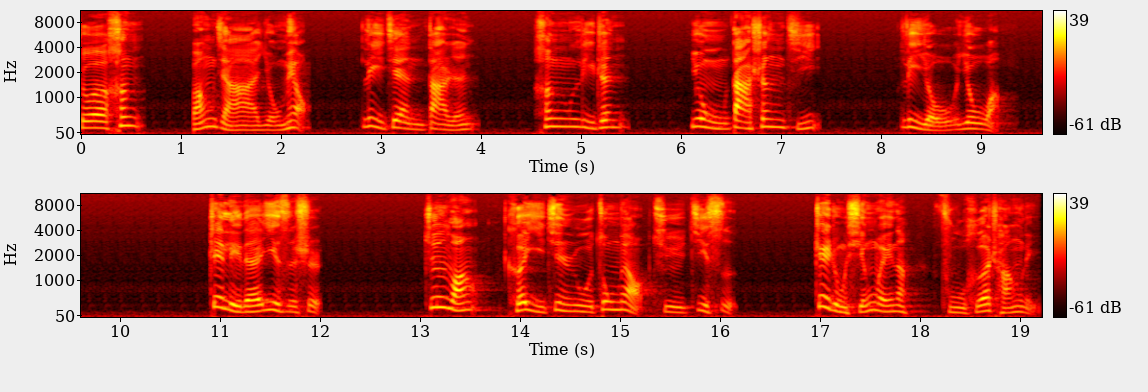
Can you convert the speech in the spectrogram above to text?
说亨，王甲有庙，利见大人，亨利贞，用大生吉，利有攸往。这里的意思是，君王可以进入宗庙去祭祀，这种行为呢符合常理，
